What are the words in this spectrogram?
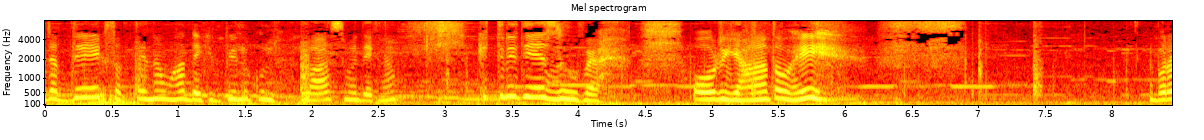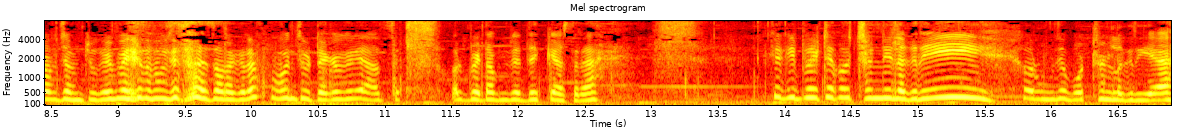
गए, जब देख सकते हैं ना, वहाँ देखिए बिल्कुल लास्ट में देखना, कितनी तेज धूप है। और यहाँ तो भाई, बर्फ़ जम चुके मेरे तो मुझे तो ऐसा लग रहा है, फ़ोन छूटेगा मेरे हाथ से। और बेटा, मुझे देख के हंस रहा है। क्योंकि बेटे को ठंड नहीं लग रही, और मुझे बहुत ठंड लग रही है।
